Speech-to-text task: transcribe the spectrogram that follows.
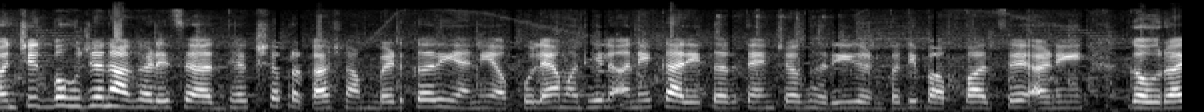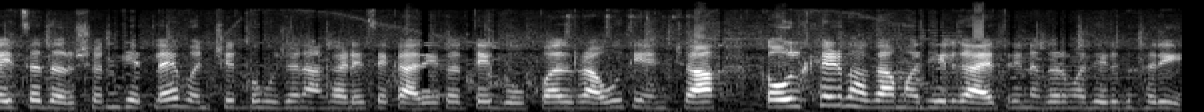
वंचित बहुजन आघाडीचे अध्यक्ष प्रकाश आंबेडकर यांनी अकोल्यामधील अनेक कार्यकर्त्यांच्या घरी गणपती बाप्पाचे आणि गौराईचं दर्शन घेतलंय. वंचित बहुजन आघाडीचे कार्यकर्ते गोपाल राऊत यांच्या कौलखेड भागामधील गायत्रीनगरमधील घरी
